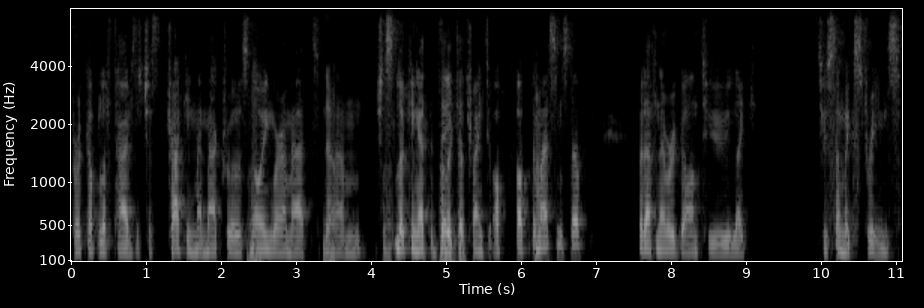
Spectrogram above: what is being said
for a couple of times is just tracking my macros, mm. knowing where I'm at, yeah. um, just yeah. looking at the data, like trying to op- optimize yeah. some stuff. But I've never gone to like to some extremes.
